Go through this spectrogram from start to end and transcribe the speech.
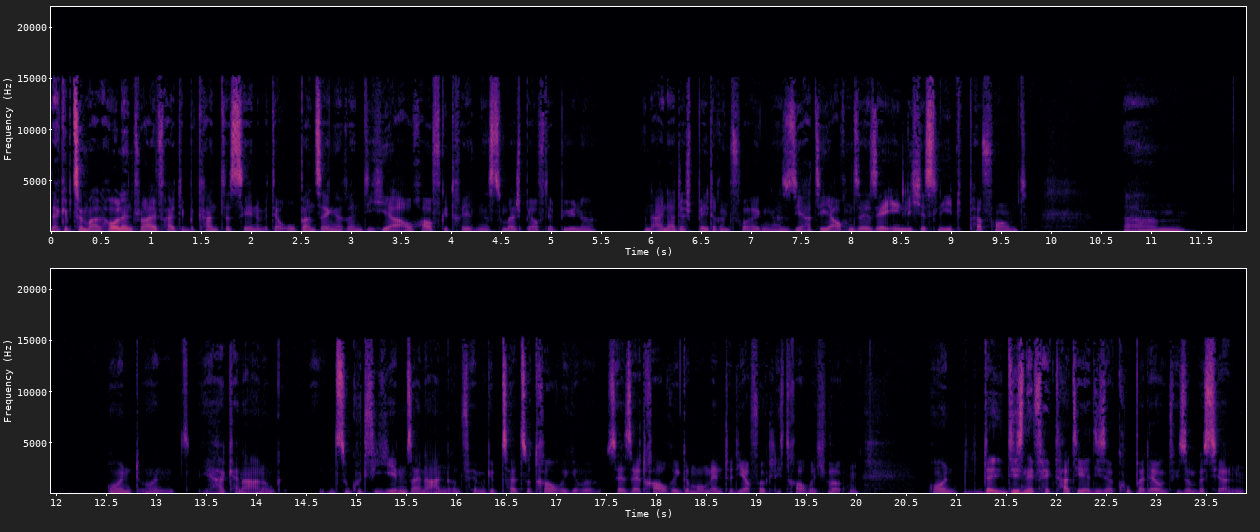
da gibt es ja mal Holland Drive, halt die bekannte Szene mit der Opernsängerin, die hier auch aufgetreten ist, zum Beispiel auf der Bühne in einer der späteren Folgen. Also sie hatte ja auch ein sehr, sehr ähnliches Lied performt. Ähm, und, und ja, keine Ahnung, so gut wie jedem seiner anderen Filme gibt es halt so traurige, sehr, sehr traurige Momente, die auch wirklich traurig wirken. Und diesen Effekt hatte ja dieser Cooper, der irgendwie so ein bisschen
